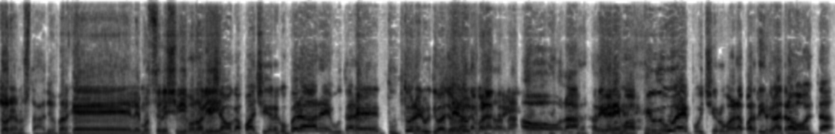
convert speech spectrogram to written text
torni allo stadio perché le emozioni si vivono perché lì. Siamo capaci di recuperare e buttare tutto nell'ultima giornata. Nell'ultima giornata. Oh, là. Arriveremo a più due, poi ci rubano la partita un'altra volta.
